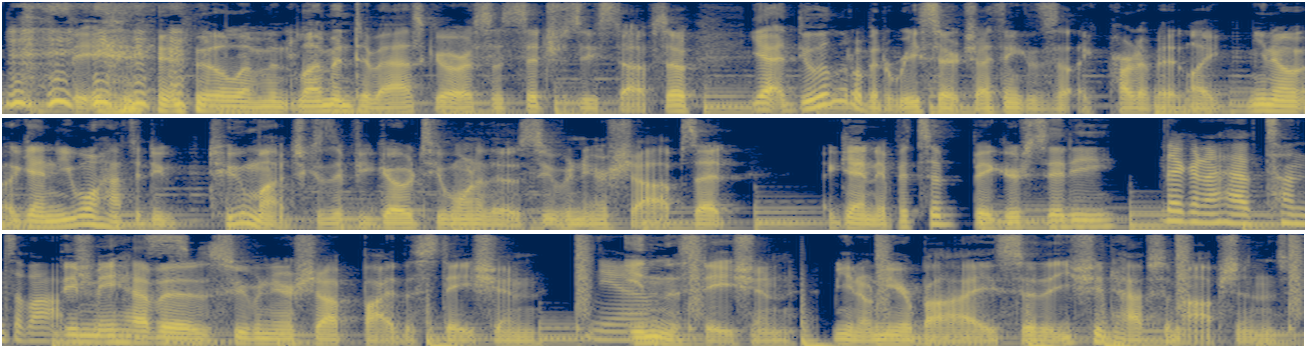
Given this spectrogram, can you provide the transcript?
the, the lemon, lemon Tabasco, or some citrusy stuff. So yeah, do a little bit of research. I think is like part of it. Like you know, again, you won't have to do too much because if you go to one of those souvenir shops, that again, if it's a bigger city, They're going to have tons of options. they may have a souvenir shop by the station yeah. in the station, you know, nearby, so that you should have some options.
